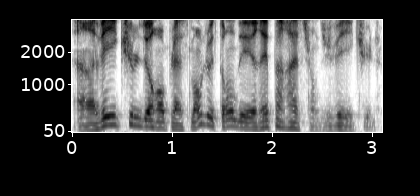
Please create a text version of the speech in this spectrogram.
un véhicule de remplacement le temps des réparations du véhicule.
